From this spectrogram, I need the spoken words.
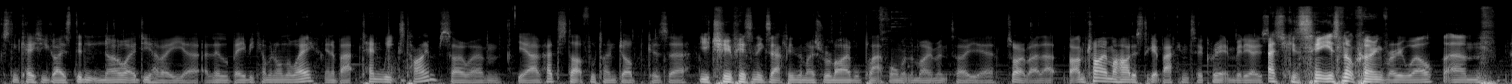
Just in case you guys didn't know, I do have a, uh, a little baby coming on the way in about 10 weeks' time. So, um, yeah, I've had to start a full-time job because uh, YouTube isn't exactly the most reliable platform at the moment. So, yeah, sorry about that. But I'm trying my hardest to get back into creating videos. As you can see, it's not going very well. Um,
